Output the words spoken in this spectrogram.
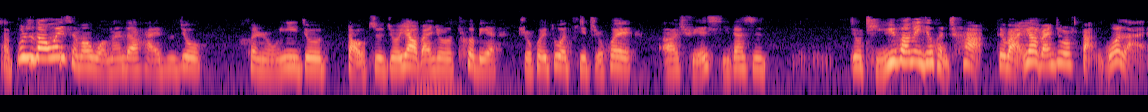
啊，不知道为什么我们的孩子就很容易就导致就要不然就是特别只会做题，只会呃学习，但是就体育方面就很差，对吧？要不然就是反过来。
